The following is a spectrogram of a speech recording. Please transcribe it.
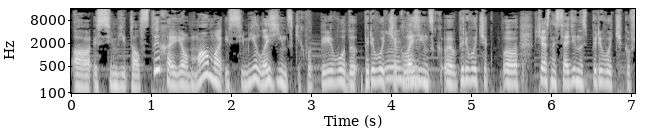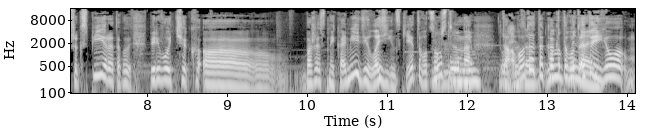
э, из семьи Толстых, а ее мама из семьи Лазинских. Вот переводы, переводчик Мгм. Лазинск, э, переводчик, э, в частности, один из переводчиков Шекспира, такой переводчик э, божественной комедии Лазинский. Это вот, Мы собственно, помним да, тоже, вот да. это Ну, как-то вот это ее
